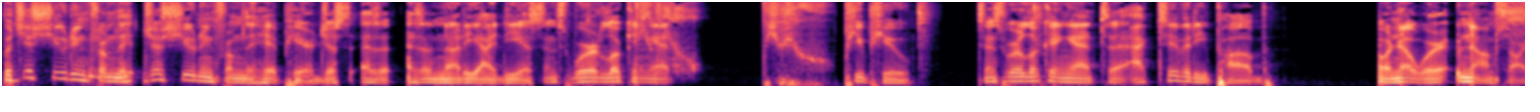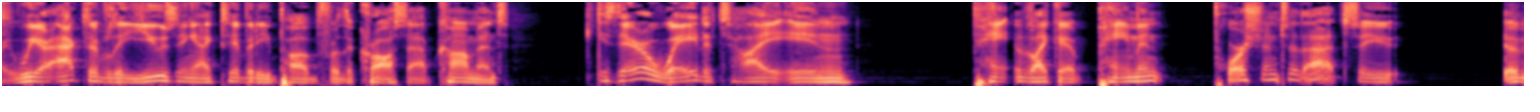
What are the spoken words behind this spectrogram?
But just shooting from the just shooting from the hip here, just as a, as a nutty idea, since we're looking at pew pew pew, since we're looking at uh, Activity Pub, or no, we're no, I'm sorry, we are actively using Activity Pub for the cross app comments. Is there a way to tie in pay, like a payment portion to that? So you, it,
